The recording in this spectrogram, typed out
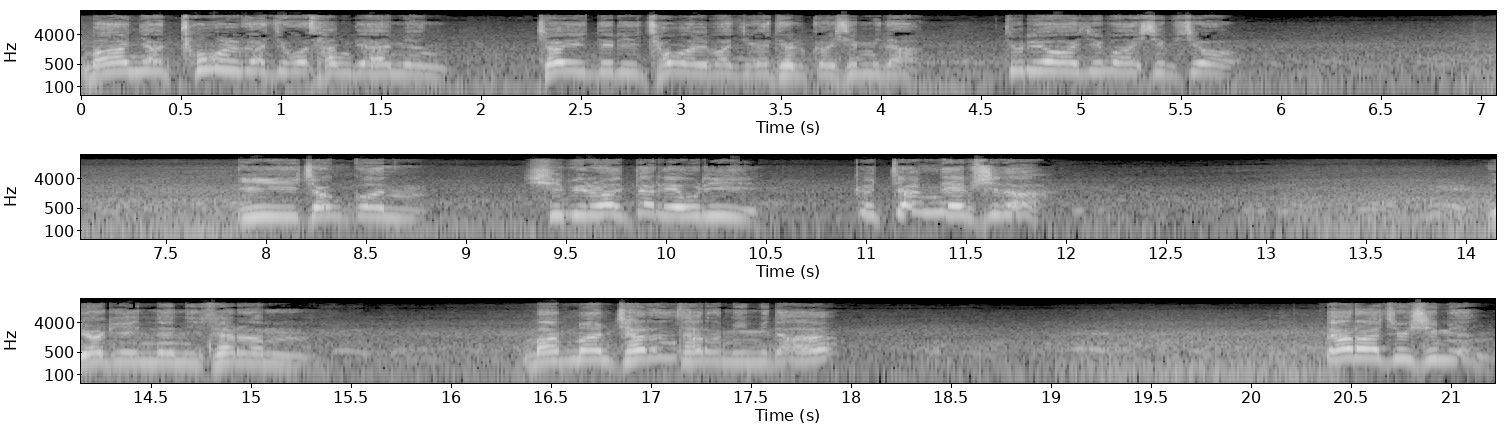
만약 총을 가지고 상대하면 저희들이 총알바지가 될 것입니다. 두려워하지 마십시오. 이 정권 11월 달에 우리 끝장냅시다. 여기 있는 이 사람 만만치 않은 사람입니다. 따라주시면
